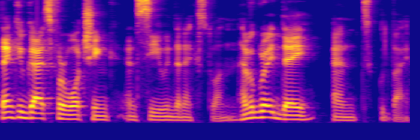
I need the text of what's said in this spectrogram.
Thank you guys for watching and see you in the next one. Have a great day and goodbye.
